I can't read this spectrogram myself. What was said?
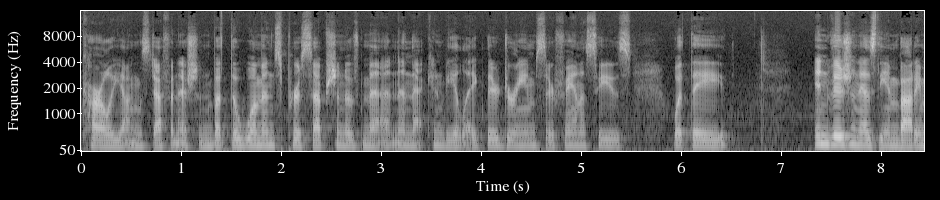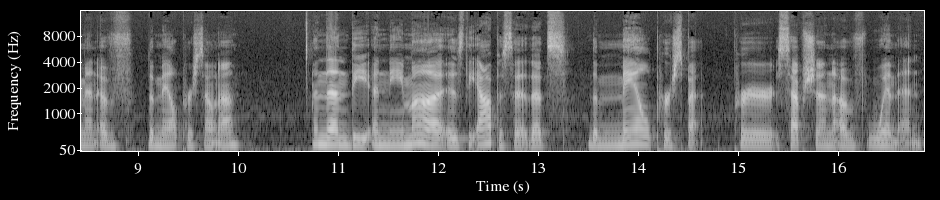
Carl Jung's definition, but the woman's perception of men, and that can be like their dreams, their fantasies, what they envision as the embodiment of the male persona. And then the anima is the opposite. That's the male perspe- perception of women.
